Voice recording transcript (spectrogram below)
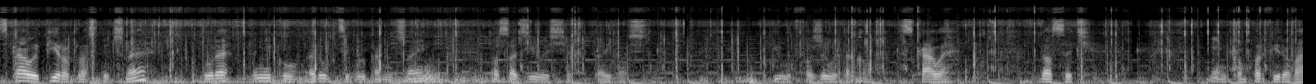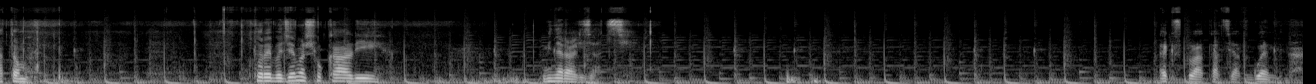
Skały piroklastyczne, które w wyniku erupcji wulkanicznej osadziły się tutaj właśnie i utworzyły taką skałę dosyć miękką, porfirowatą, w której będziemy szukali mineralizacji. eksploatacja wgłębna.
